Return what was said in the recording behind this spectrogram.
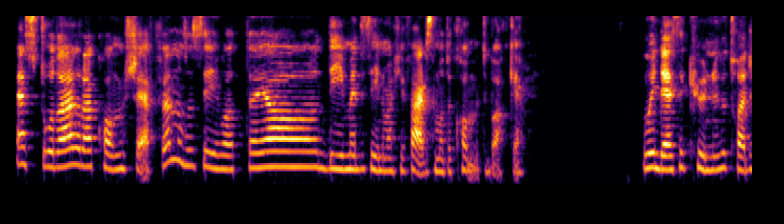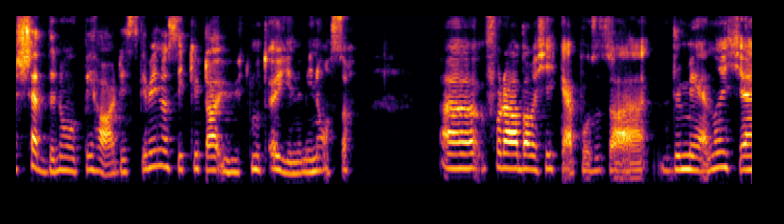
Jeg sto der, og da kom sjefen, og så sier hun at ja, de medisinene var ikke ferdige, så måtte jeg komme tilbake. Og i det sekundet så tror jeg det skjedde noe oppi harddisken min, og sikkert da ut mot øynene mine også. Uh, for da bare kikka jeg på og så sa du mener ikke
